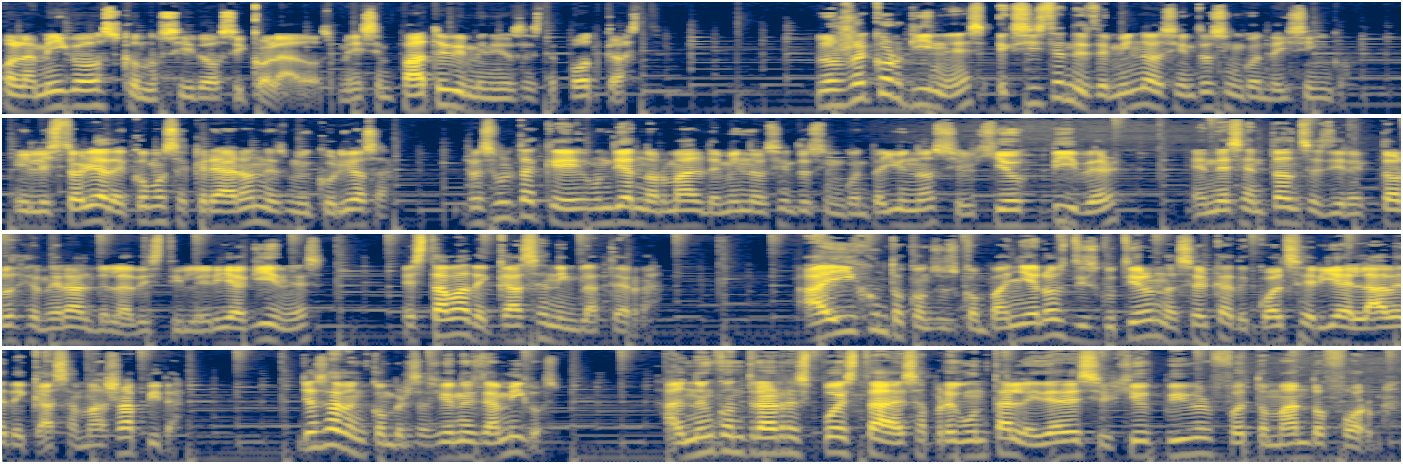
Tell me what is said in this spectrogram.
Hola amigos, conocidos y colados, me dicen Pato y bienvenidos a este podcast. Los récords Guinness existen desde 1955 y la historia de cómo se crearon es muy curiosa. Resulta que un día normal de 1951, Sir Hugh Beaver, en ese entonces director general de la distillería Guinness, estaba de caza en Inglaterra. Ahí, junto con sus compañeros, discutieron acerca de cuál sería el ave de caza más rápida. Ya saben, conversaciones de amigos. Al no encontrar respuesta a esa pregunta, la idea de Sir Hugh Beaver fue tomando forma.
